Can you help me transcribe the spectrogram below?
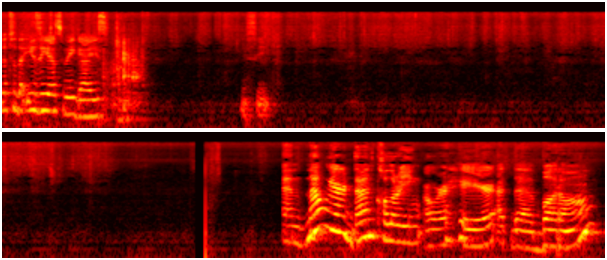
That's the easiest way guys. You see? And now we are done coloring our hair at the bottom.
